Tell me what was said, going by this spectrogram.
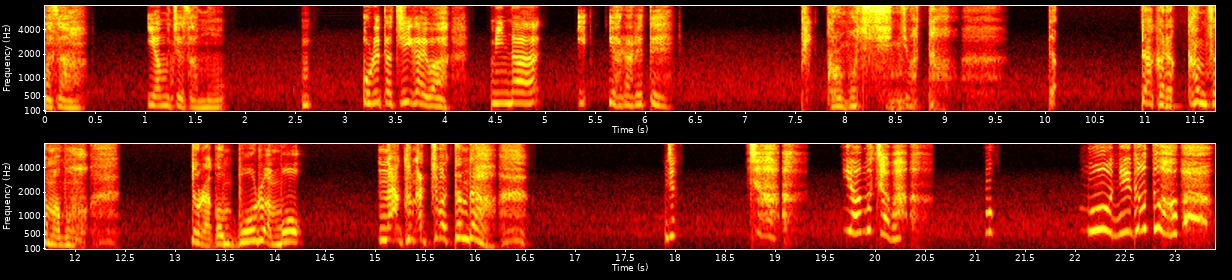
マさんヤムチャさんもん俺たち以外はみんなややられて。ピッコロも死んじまった。だ、だから神様も、ドラゴンボールはもう、なくなっちまったんだ。じゃあヤムチャはももう二度と。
